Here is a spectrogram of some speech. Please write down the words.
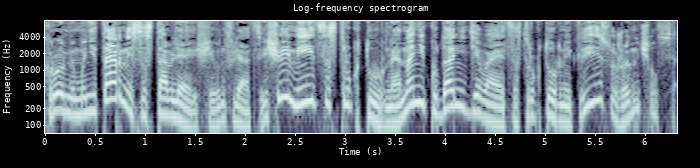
кроме монетарной составляющей в инфляции, еще имеется структурная. Она никуда не девается. Структурный кризис уже начался.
